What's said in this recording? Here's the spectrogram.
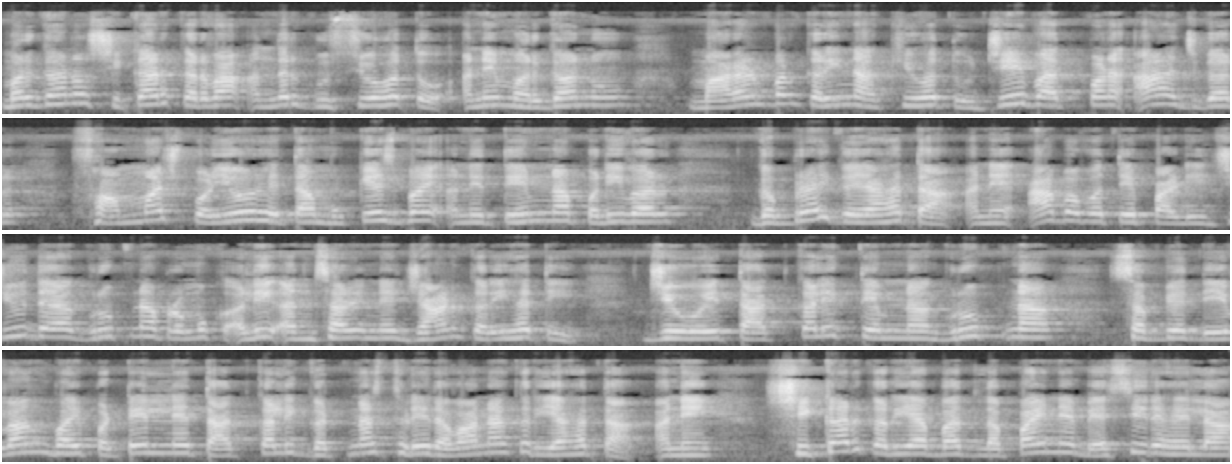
મરઘાનો શિકાર કરવા અંદર ઘૂસ્યો હતો અને મરઘાનું મારણ પણ કરી નાખ્યું હતું. જે બાદ પણ આ અજગર ફાર્મમાં જ પડ્યો રહેતા મુકેશભાઈ અને તેમના પરિવાર ગભરાઈ ગયા હતા અને આ બાબતે પાડી જીવદયા ગ્રુપના પ્રમુખ અલી અંસારીને જાણ કરી હતી. જેઓએ તાત્કાલિક તેમના ગ્રુપના સભ્ય દેવાંગભાઈ પટેલને તાત્કાલિક ઘટના સ્થળે રવાના કર્યા હતા અને શિકાર કર્યા બાદ લપાઈને બેસી રહેલા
